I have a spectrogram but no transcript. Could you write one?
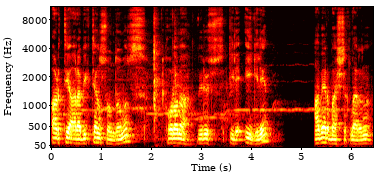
Artı Arabik'ten sunduğumuz koronavirüs ile ilgili haber başlıklarının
